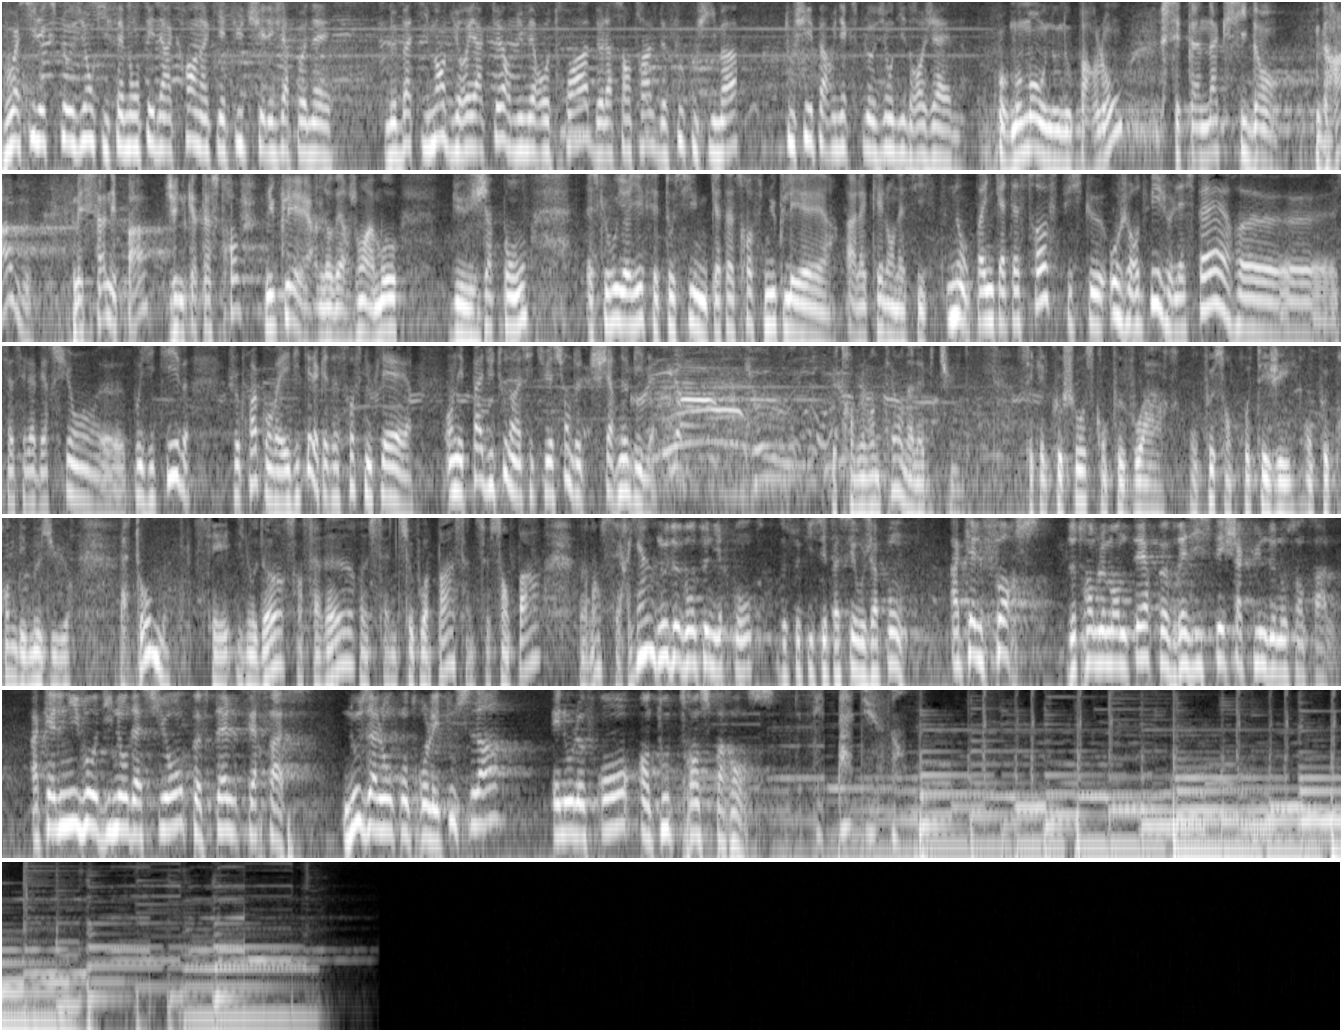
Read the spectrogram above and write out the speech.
Voici l'explosion qui fait monter d'un cran l'inquiétude chez les Japonais. Le bâtiment du réacteur numéro 3 de la centrale de Fukushima, touché par une explosion d'hydrogène. Au moment où nous nous parlons, c'est un accident grave, mais ça n'est pas une catastrophe nucléaire. L'Auvergeon, un mot du Japon. Est-ce que vous diriez que c'est aussi une catastrophe nucléaire à laquelle on assiste? Non, pas une catastrophe, puisque aujourd'hui, je l'espère, euh, ça c'est la version euh, positive, je crois qu'on va éviter la catastrophe nucléaire. On n'est pas du tout dans la situation de Tchernobyl. Le tremblement de terre, on a l'habitude. C'est quelque chose qu'on peut voir, on peut s'en protéger, on peut prendre des mesures. L'atome, c'est inodore, sans saveur, ça ne se voit pas, ça ne se sent pas, on n'en sait rien. Nous devons tenir compte de ce qui s'est passé au Japon. À quelle force de tremblement de terre peuvent résister chacune de nos centrales? À quel niveau d'inondation peuvent-elles faire face? Nous allons contrôler tout cela et nous le ferons en toute transparence. C'est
